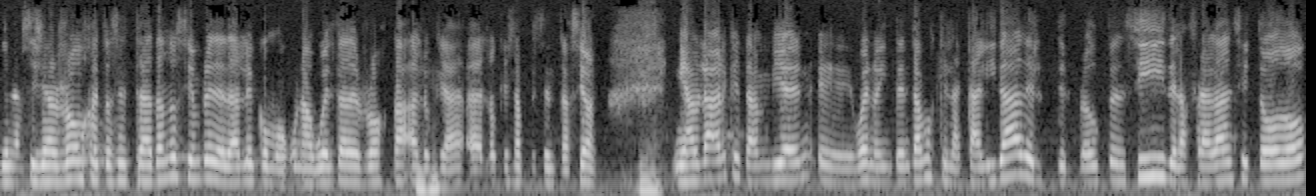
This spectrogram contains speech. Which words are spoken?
en arcilla roja, entonces tratando siempre de darle como una vuelta de rosca a lo que a, lo que es la presentación. Ni hablar que también, eh, bueno, intentamos que la calidad del, del producto en sí, de la fragancia y todo,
